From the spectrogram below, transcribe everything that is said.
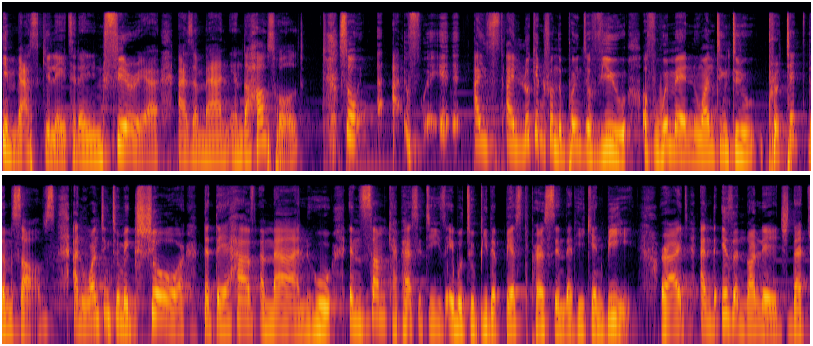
emasculated and inferior as a man in the household. So I, I, I look at it from the point of view of women wanting to protect themselves and wanting to make sure that they have a man who, in some capacity, is able to be the best person that he can be, right? And there is a knowledge that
